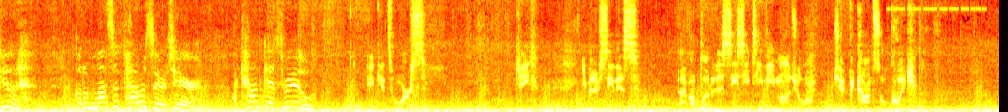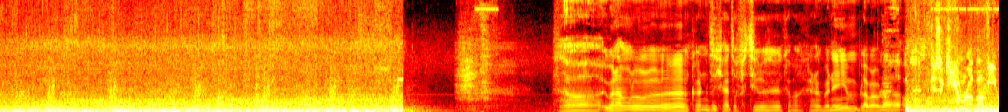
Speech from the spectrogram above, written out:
Scoot, got a massive power surge here. I can't get through. It gets worse. Kate, you better see this. I've uploaded a CCTV module. Check the console, quick. Übernahme äh, können Sicherheitsoffiziere, Kamera kann übernehmen, bla bla bla. There's a camera above you.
